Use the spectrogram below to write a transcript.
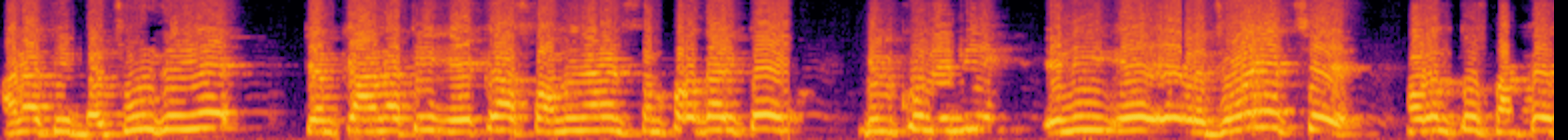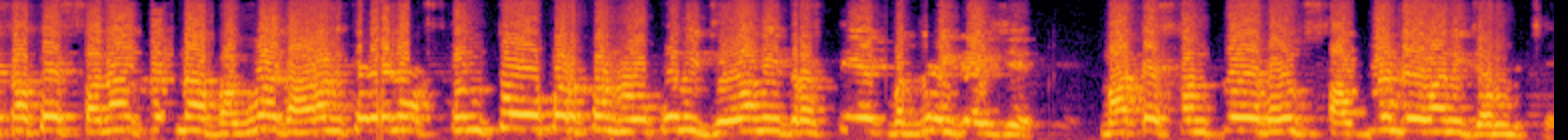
આનાથી બચવું જોઈએ. કેમ કે આનાથી એકલા સ્વામિનારાયણ સંપ્રદાય તો બિલકુલ એની એની એ એ રજવાય છે. પરંતુ સાથે સાથે સનાતનના ભગવા ધારણ કરેલા સંતો ઉપર પણ લોકોની જોવાની દ્રષ્ટિ એક બદલાઈ જાય છે. માટે સંતોએ બહુ જ સાવધાન રહેવાની જરૂર છે.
